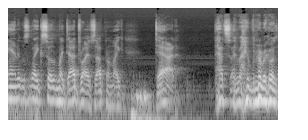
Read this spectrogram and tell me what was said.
And it was like, so my dad drives up, and I'm like, Dad, that's, I, I remember going,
